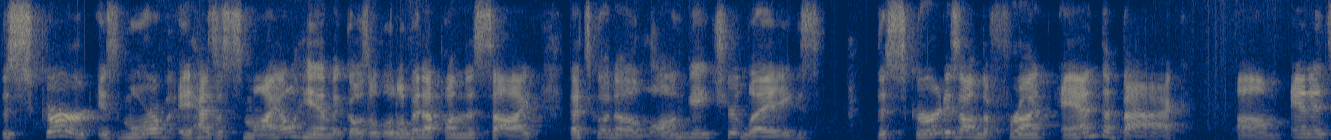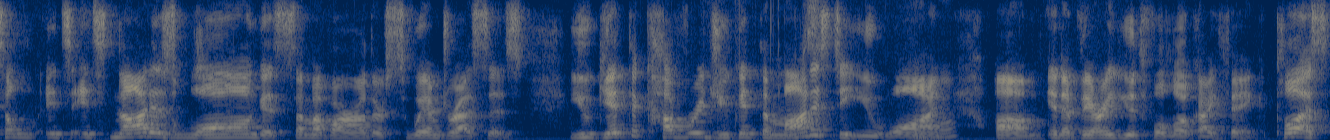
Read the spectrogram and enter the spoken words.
the skirt is more of, it has a smile hem. It goes a little bit up on the side. That's going to elongate your legs. The skirt is on the front and the back. Um, and it's a it's it's not as long as some of our other swim dresses you get the coverage, you get the modesty you want mm-hmm. um, in a very youthful look, I think. Plus,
